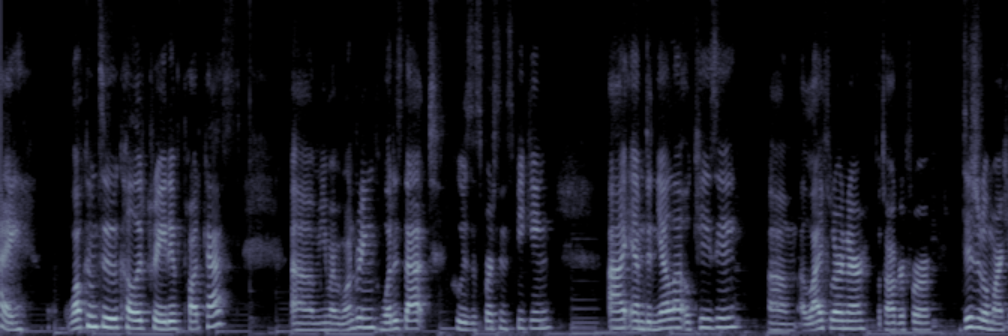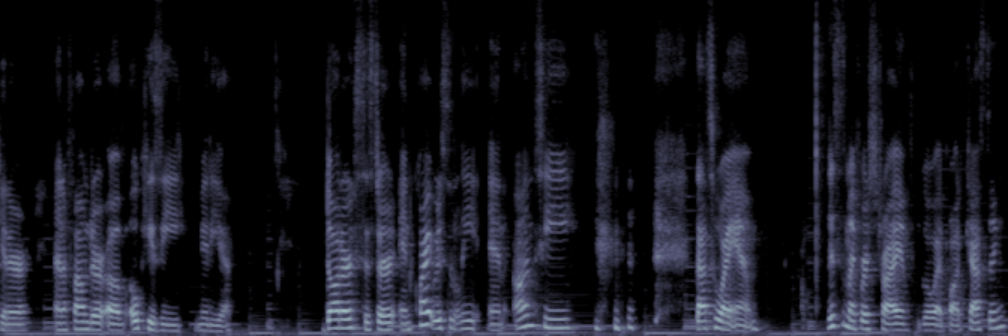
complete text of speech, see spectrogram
Hi, welcome to Colored Creative Podcast. Um, you might be wondering, what is that? Who is this person speaking? I am Daniella Okezie, um, a life learner, photographer, digital marketer, and a founder of OKZ Media. Daughter, sister, and quite recently, an auntie. That's who I am. This is my first try and go at podcasting.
